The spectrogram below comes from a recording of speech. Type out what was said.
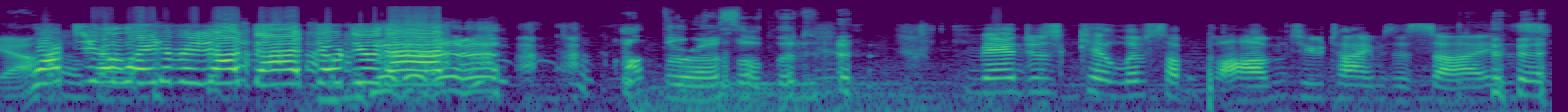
Yeah. What? Oh, You God. wait a minute on that! Don't do that! I'll throw something. Man just ki- lifts a bomb two times his size.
